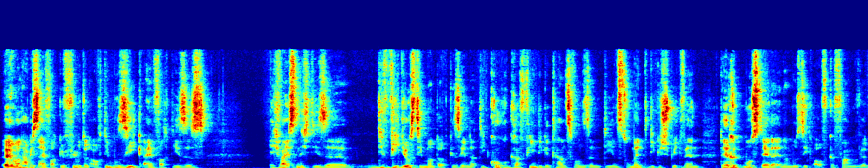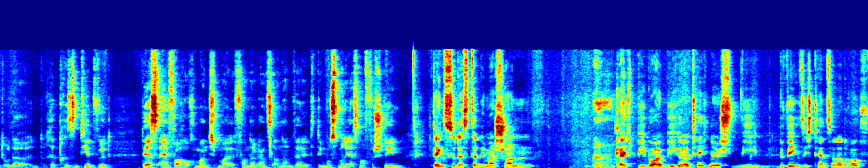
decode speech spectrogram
Irgendwann habe ich es einfach gefühlt und auch die Musik, einfach dieses, ich weiß nicht, diese, die Videos, die man dort gesehen hat, die Choreografien, die getanzt worden sind, die Instrumente, die gespielt werden, der Rhythmus, der da in der Musik aufgefangen wird oder repräsentiert wird, der ist einfach auch manchmal von einer ganz anderen Welt. Den muss man erstmal verstehen. Denkst du das dann immer schon gleich B-Boy, B-Girl technisch? Wie bewegen sich Tänzer da drauf?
